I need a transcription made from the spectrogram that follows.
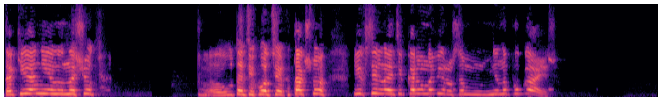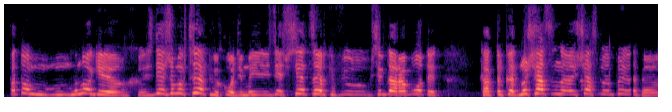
такие они насчет э, вот этих вот всех. Так что их сильно этим коронавирусом не напугаешь. Потом многие, здесь же мы в церкви ходим, и здесь все церковь всегда работает как-то к этому. Но сейчас, сейчас это,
